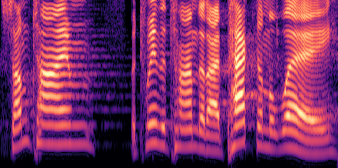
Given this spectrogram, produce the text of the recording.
sometime between the time that I pack them away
